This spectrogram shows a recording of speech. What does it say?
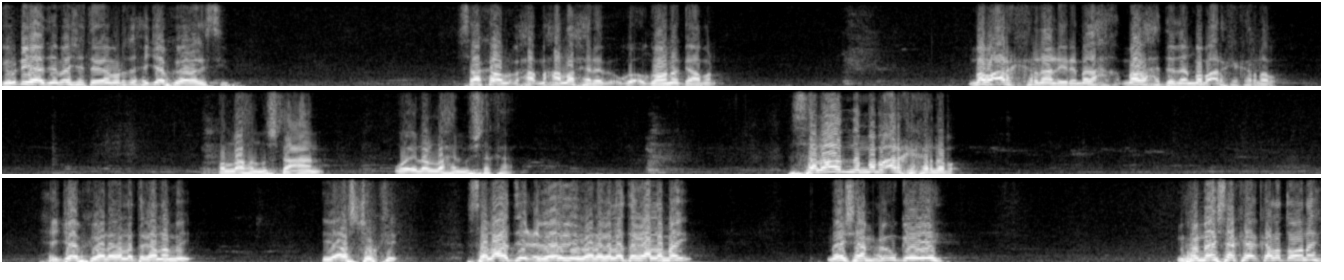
Gabdhihii haddee meesha tageen marta xijaabkii waa laga siibay. Saakaa maxaa loo xiray goono gaaban. Maba arki karnaa la yidhi madax madaxa dadan maba arki karnaba. Wallahu almustacaan wa ila allahi almushtakaa salaadna maba arki karnaba. Xijaabkii waa lagala dagaalamay iyo asturkii. Salaaddii cibaadadii waa lagala dagaalamay. Meeshaa muxuu u geeyey? Muxuu meeshaa ka kala doonay?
